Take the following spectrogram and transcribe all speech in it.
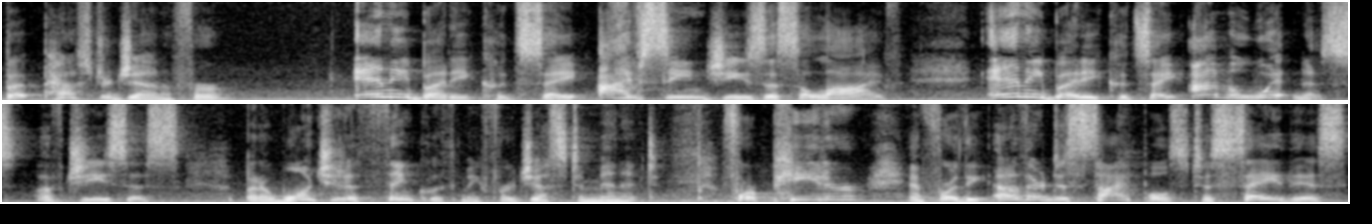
but Pastor Jennifer, anybody could say, I've seen Jesus alive. Anybody could say, I'm a witness of Jesus. But I want you to think with me for just a minute. For Peter and for the other disciples to say this,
